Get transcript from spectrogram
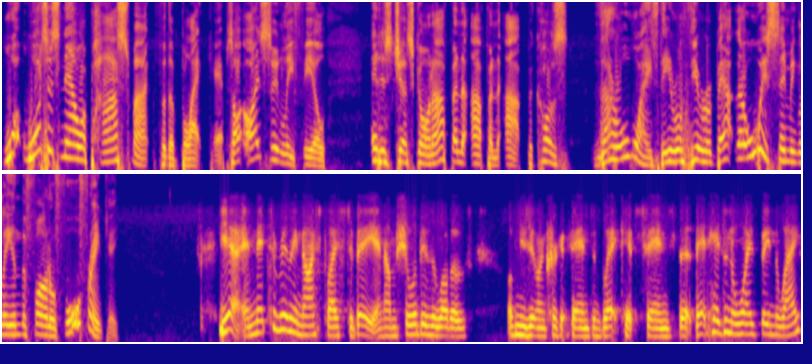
What what is now a pass mark for the Black Caps? I, I certainly feel it has just gone up and up and up because they're always there or thereabout. They're always seemingly in the final four, Frankie. Yeah, and that's a really nice place to be. And I'm sure there's a lot of, of New Zealand cricket fans and Black Caps fans that that hasn't always been the way.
